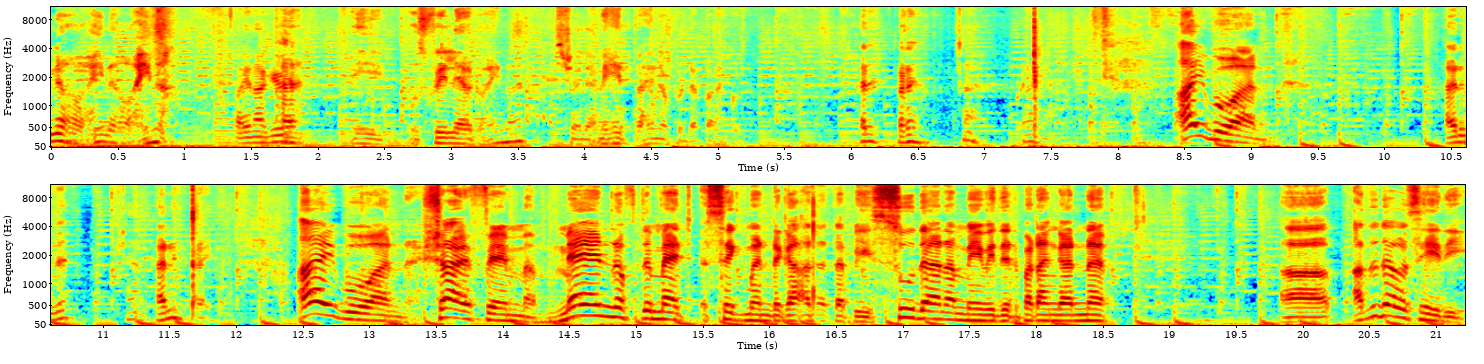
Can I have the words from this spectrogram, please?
වහිනවා වහින වහින වයිනක ඒ උස්ප්‍රේලයාට වහින ස්ට්‍රේලියාවට. මෙහෙත් වහින පොඩ පරකුට හරි පට අයිබුවන්. හරිද? හරි? අයිබුවන් ශයිෆම් man of the match segment එක අදත් අපි සූදානම් මේ විදිට පටන්ගන්න අද දවසේදී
